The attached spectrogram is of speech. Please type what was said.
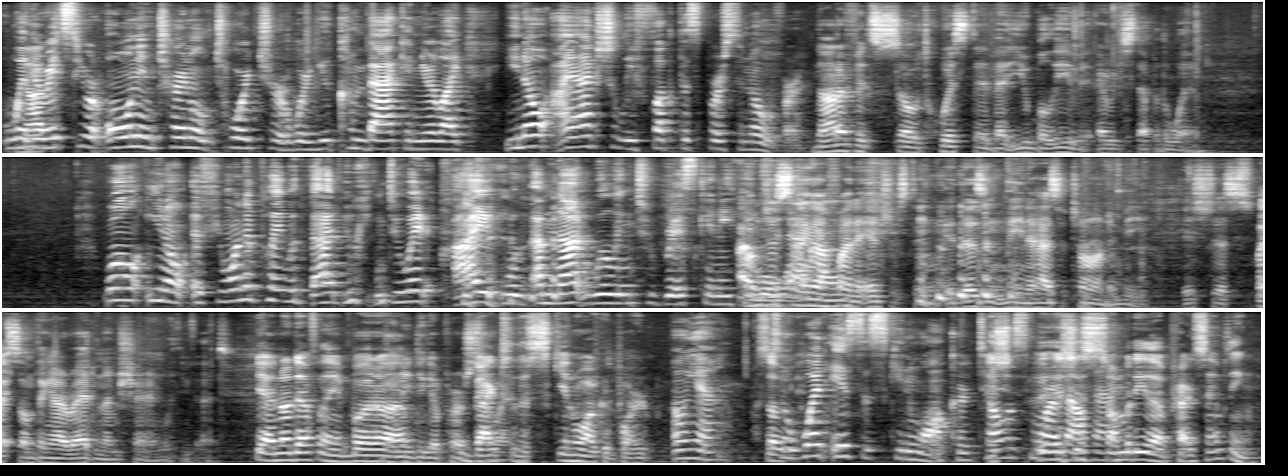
whether Not- it's your own internal torture, where you come back and you're like, you know, I actually fucked this person over. Not if it's so twisted that you believe it every step of the way. Well, you know, if you want to play with that, you can do it. I will, I'm not willing to risk anything. I'm just saying I find it interesting. It doesn't mean it has to turn on to me. It's just But- something I read and I'm sharing with you guys. yeah, no, definitely. But uh, Don't need to get personal, back to the skinwalker part. Oh yeah. So- So, what is a skinwalker? Tell it's, us more it's just that. somebody that practices same thing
